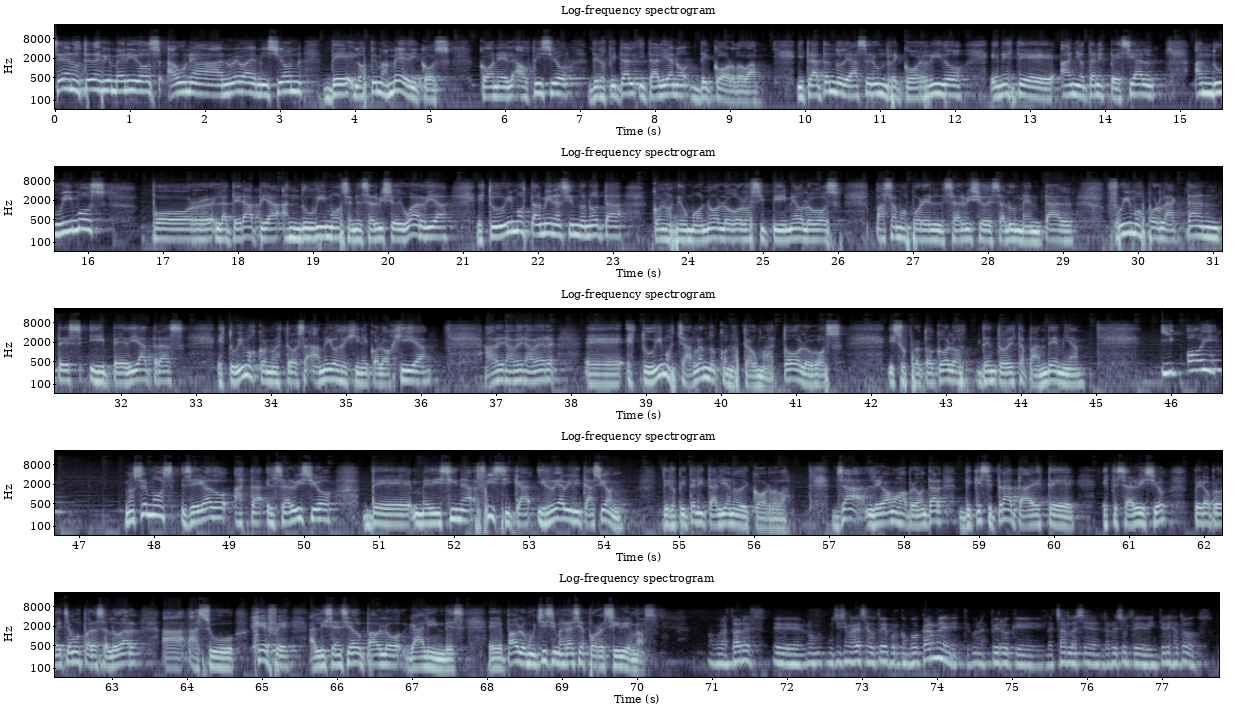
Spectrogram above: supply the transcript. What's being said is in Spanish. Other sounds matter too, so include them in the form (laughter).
Sean ustedes bienvenidos a una nueva emisión de los temas médicos con el auspicio del Hospital Italiano de Córdoba. Y tratando de hacer un recorrido en este año tan especial, anduvimos por la terapia, anduvimos en el servicio de guardia, estuvimos también haciendo nota con los neumonólogos, los epidemiólogos, pasamos por el servicio de salud mental, fuimos por lactantes y pediatras, estuvimos con nuestros amigos de ginecología, a ver, a ver, a ver, eh, estuvimos charlando con los traumatólogos y sus protocolos dentro de esta pandemia. Y hoy nos hemos llegado hasta el servicio de medicina física y rehabilitación del Hospital Italiano de Córdoba. Ya le vamos a preguntar de qué se trata este, este servicio, pero aprovechamos para saludar a, su jefe, al licenciado Pablo Galíndez. Eh, Pablo, muchísimas gracias por recibirnos. Buenas tardes. Eh, muchísimas gracias a ustedes por convocarme. Este, bueno, espero que la charla sea, le resulte de interés a todos.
